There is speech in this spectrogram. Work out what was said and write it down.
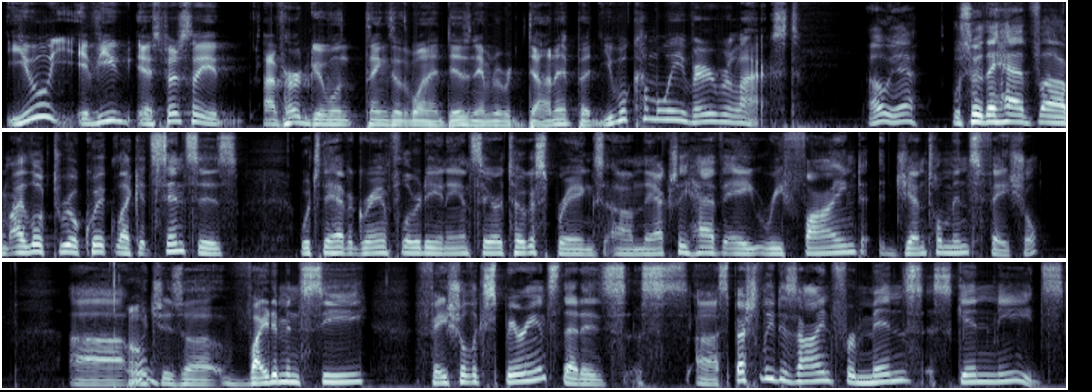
you if you especially I've heard good one, things of the one at Disney. I've never done it, but you will come away very relaxed. Oh yeah. Well, so they have. Um, I looked real quick, like at Senses, which they have at Grand Floridian and Saratoga Springs. Um, they actually have a refined gentleman's facial, uh, Oh. which is a vitamin C facial experience that is uh, specially designed for men's skin needs.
